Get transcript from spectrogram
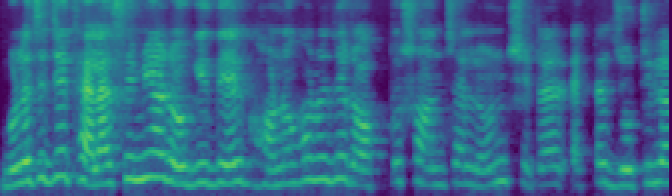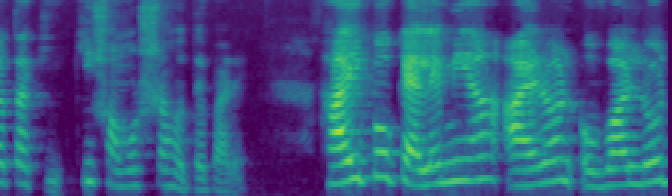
বলেছে যে থ্যালাসেমিয়া রোগীদের ঘন ঘন যে রক্ত সঞ্চালন, সেটার একটা জটিলতা কি? কি সমস্যা হতে পারে? Hypokalemia iron overload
